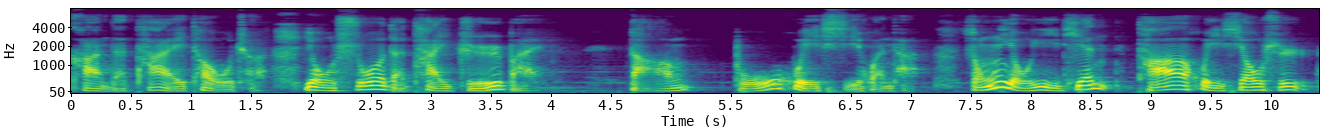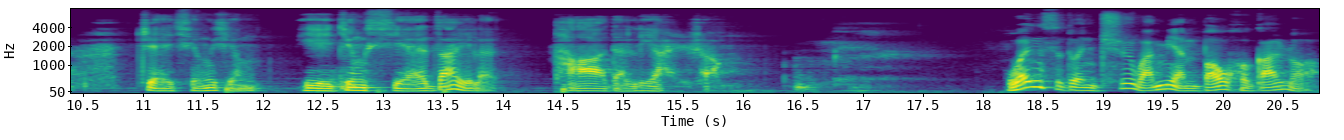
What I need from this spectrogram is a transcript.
看得太透彻，又说得太直白。党。不会喜欢他，总有一天他会消失。这情形已经写在了他的脸上。温斯顿吃完面包和干酪，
